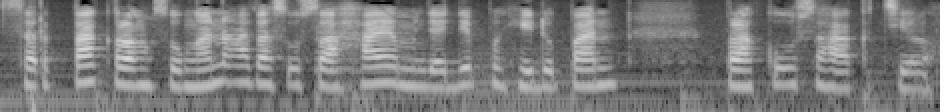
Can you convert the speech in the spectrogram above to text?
serta kelangsungan atas usaha yang menjadi penghidupan pelaku usaha kecil.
